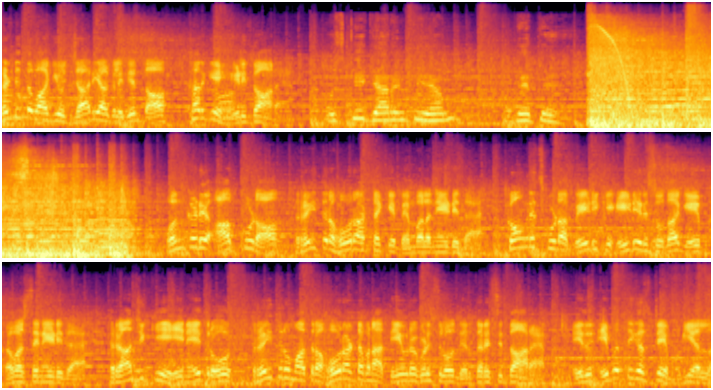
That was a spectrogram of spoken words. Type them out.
ಖಂಡಿತವಾಗಿಯೂ ಜಾರಿಯಾಗಲಿದೆ ಅಂತ ಖರ್ಗೆ ಹೇಳಿದ್ದಾರೆ ಒಂದ್ ಕಡೆ ಆಪ್ ಕೂಡ ರೈತರ ಹೋರಾಟಕ್ಕೆ ಬೆಂಬಲ ನೀಡಿದೆ. ಕಾಂಗ್ರೆಸ್ ಕೂಡ ಬೇಡಿಕೆ ಈಡೇರಿಸುವುದಾಗಿ ಭರವಸೆ ನೀಡಿದೆ. ರಾಜಕೀಯ ಏನೇ ಇದ್ರೂ ರೈತರು ಮಾತ್ರ ಹೋರಾಟವನ್ನ ತೀವ್ರಗೊಳಿಸಲು ನಿರ್ಧರಿಸಿದ್ದಾರೆ. ಇದು ಇವತ್ತಿಗಷ್ಟೇ ಮುಗಿಯಲ್ಲ.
